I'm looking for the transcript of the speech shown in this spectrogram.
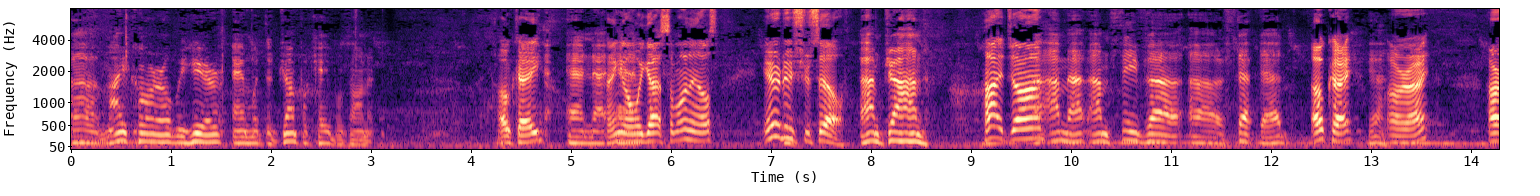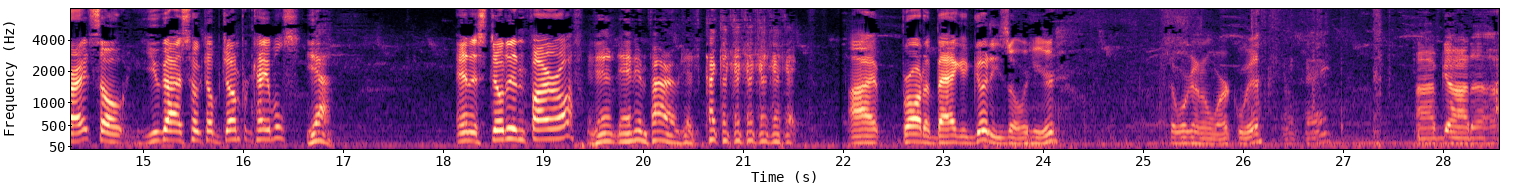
uh, my car over here and with the jumper cables on it. Okay, And uh, hang on, we got someone else. Introduce yourself. I'm John. Hi, John. I'm uh, I'm Steve's uh, uh, stepdad. Okay. Yeah. All right. All right. So you guys hooked up jumper cables Yeah, and it still didn't fire off? it didn't, it didn't fire. It was just click click click click click click. click. I brought a bag of goodies over here that we're going to work with. Okay. I've got uh,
